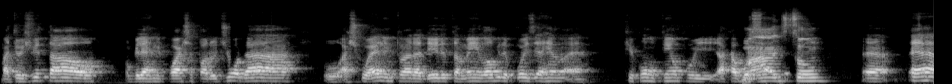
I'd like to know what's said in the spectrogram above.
Matheus Vital, o Guilherme Costa parou de jogar, o, acho que o Wellington era dele também, logo depois ia, é, ficou um tempo e acabou. Madison. É, é,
